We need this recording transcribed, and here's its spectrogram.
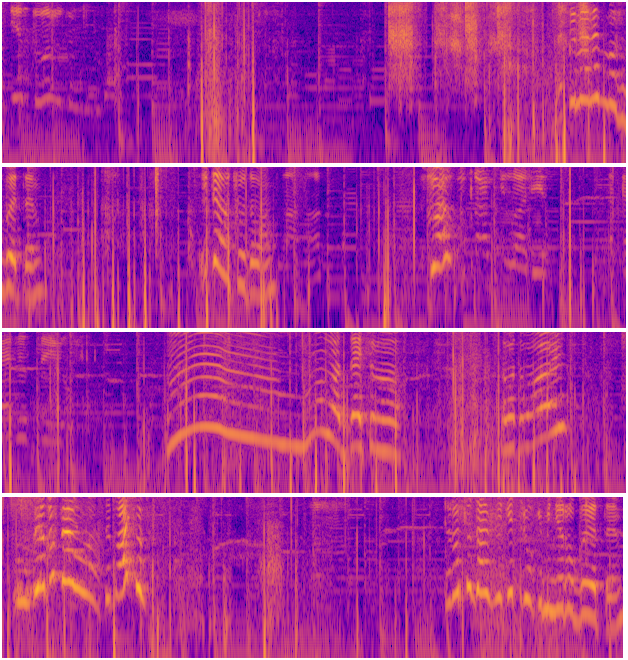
Я там был. А ти мене зможеш бити. Іди отсюда. Ага. Все? Ммм, молодець. вона. Давай, давай. Я поставила, ти бачив? Тепер що далі, які трюки мені робити?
